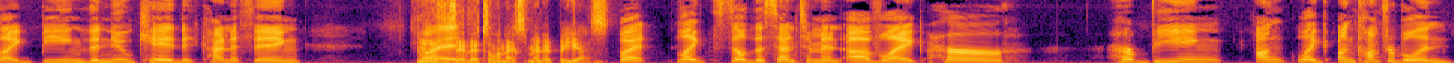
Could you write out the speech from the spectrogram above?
like being the new kid kind of thing. He doesn't say that till the next minute, but yes. But like, still the sentiment of like her, her being un- like uncomfortable in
